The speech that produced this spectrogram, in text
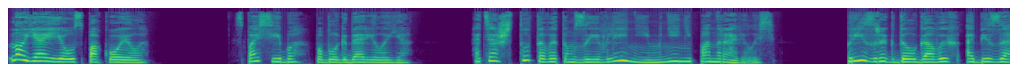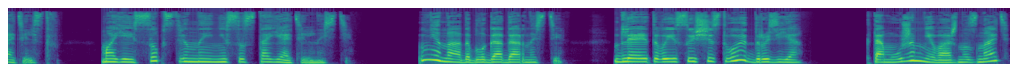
но я ее успокоила. «Спасибо», — поблагодарила я, хотя что-то в этом заявлении мне не понравилось. Призрак долговых обязательств, моей собственной несостоятельности. Не надо благодарности. Для этого и существуют друзья. К тому же мне важно знать,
